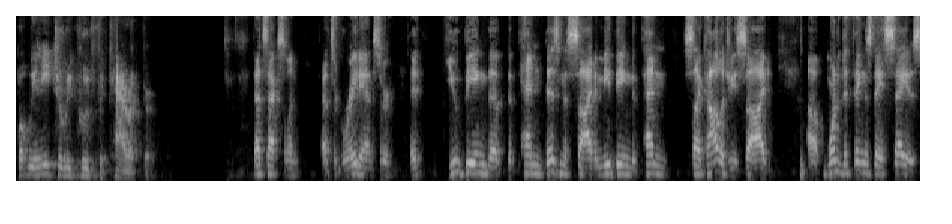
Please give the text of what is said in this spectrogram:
but we need to recruit for character. That's excellent. That's a great answer. It, you being the, the Penn business side and me being the Penn psychology side, uh, one of the things they say is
